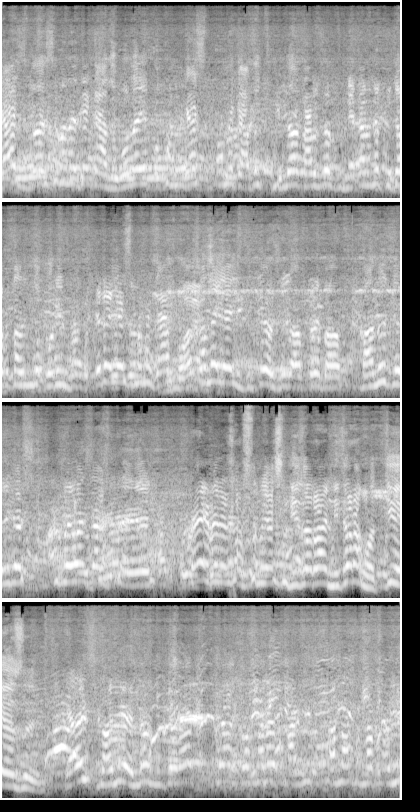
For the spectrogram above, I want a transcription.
গেছ গৈছে মানে এতিয়া গা ধুবলৈ, প্ৰথম গেছ মানে গাটো ধুই লওঁ তাৰপিছত ধুনীয়াকৈ মানে পূজা পাতলটো কৰিম। এতিয়া গেছ মানে গা ধোৱাৰ কাৰণে গেছ জিকে হৈছে, বাপৰে বাপ। মানুহ যদি গেছ জেগা নাই প্রাইভেটের কাস্টমার নিজেরা নিজেরা ভর্তি হয়েছে। নামি এলো, নিজেরা মানে পানি খানা খানা পানি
